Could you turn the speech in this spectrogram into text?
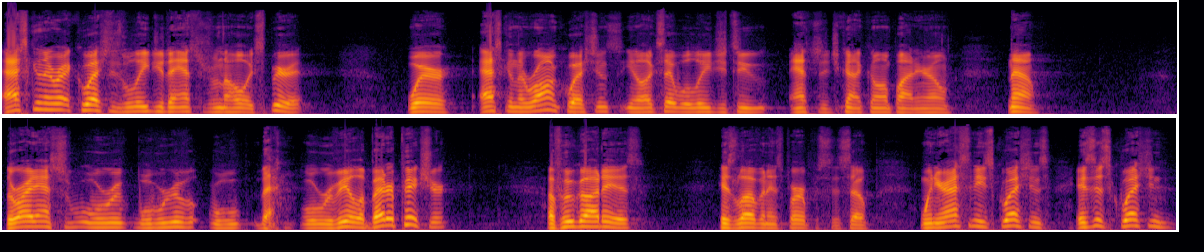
asking the right questions will lead you to answers from the Holy Spirit, where asking the wrong questions, you know, like I said, will lead you to answers that you kind of come upon on your own. Now, the right answer will, will, will, will reveal a better picture of who God is, His love, and His purposes. So when you're asking these questions, is this question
